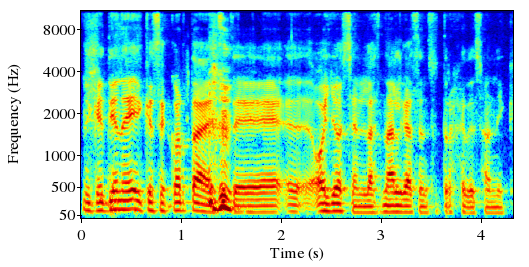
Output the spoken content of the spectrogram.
Y que tiene y que se corta este, eh, hoyos en las nalgas en su traje de Sonic.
